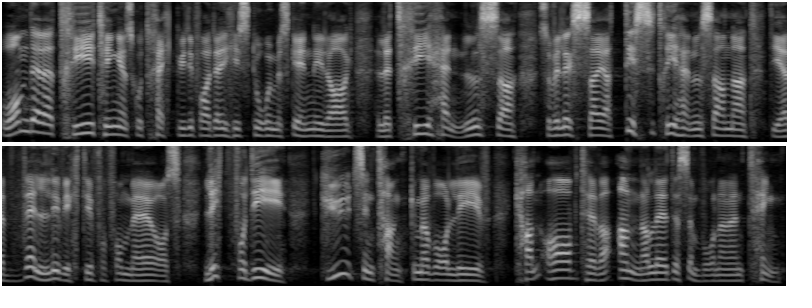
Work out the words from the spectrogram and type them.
Og Om det er tre ting jeg skulle trekke ut fra den historien vi skal inn i i dag, eller tre hendelser, så vil jeg si at disse tre hendelsene de er veldig viktige for å få med oss. Litt fordi Guds tanke med vårt liv kan av og til være annerledes enn hvordan en tenker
